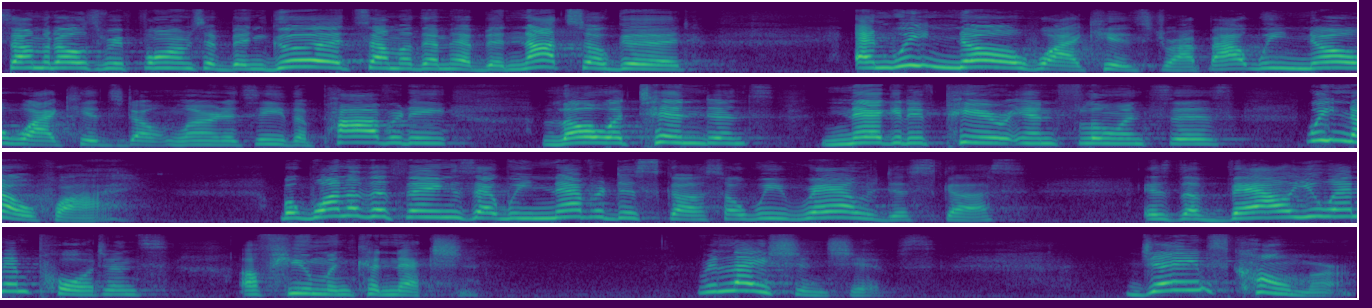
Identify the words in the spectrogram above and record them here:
Some of those reforms have been good, some of them have been not so good. And we know why kids drop out. We know why kids don't learn. It's either poverty, low attendance, negative peer influences. We know why. But one of the things that we never discuss or we rarely discuss is the value and importance of human connection, relationships. James Comer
